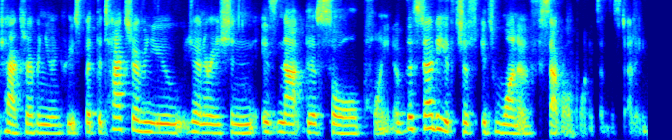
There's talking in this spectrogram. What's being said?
tax revenue increase. But the tax revenue generation is not the sole point of the study. It's just, it's one of several points of the study.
